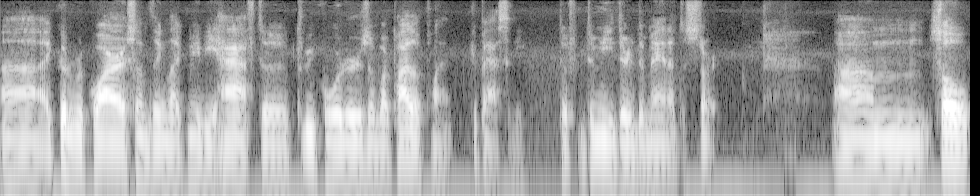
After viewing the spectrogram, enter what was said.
uh, it could require something like maybe half to three quarters of our pilot plant capacity to, to meet their demand at the start. Um, so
